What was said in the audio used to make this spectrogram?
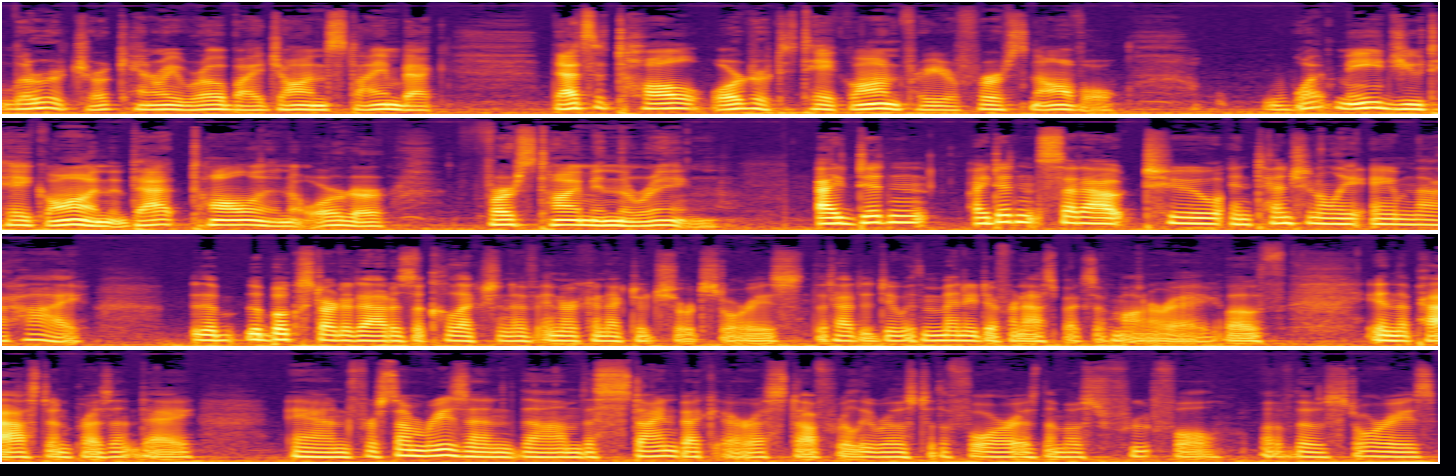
literature, Cannery Row by John Steinbeck. That's a tall order to take on for your first novel. What made you take on that tall an order first time in the ring? I didn't I didn't set out to intentionally aim that high the, the book started out as a collection of interconnected short stories that had to do with many different aspects of Monterey, both in the past and present day. And for some reason, um, the Steinbeck era stuff really rose to the fore as the most fruitful of those stories.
